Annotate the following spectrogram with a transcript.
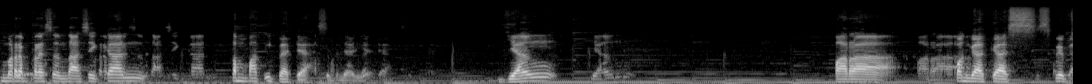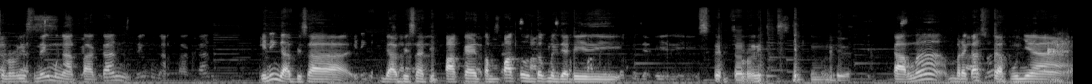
merepresentasikan tempat ibadah sebenarnya. Yang yang para penggagas scriptural reasoning mengatakan ini nggak bisa nggak bisa dipakai tempat untuk menjadi scriptural reasoning gitu. Karena mereka sudah punya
